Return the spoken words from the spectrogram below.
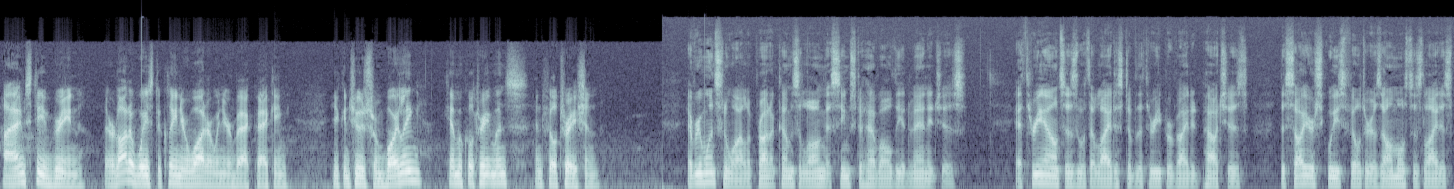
Hi, I'm Steve Green. There are a lot of ways to clean your water when you're backpacking. You can choose from boiling, chemical treatments, and filtration. Every once in a while, a product comes along that seems to have all the advantages. At 3 ounces with the lightest of the three provided pouches, the Sawyer squeeze filter is almost as light as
